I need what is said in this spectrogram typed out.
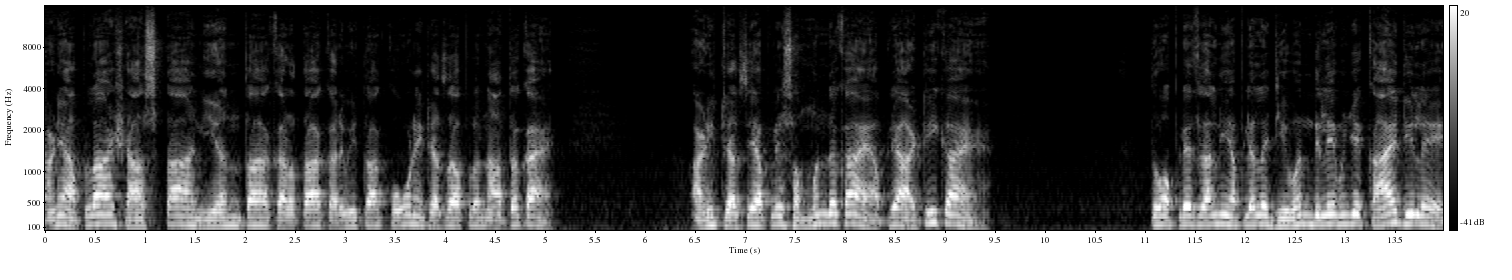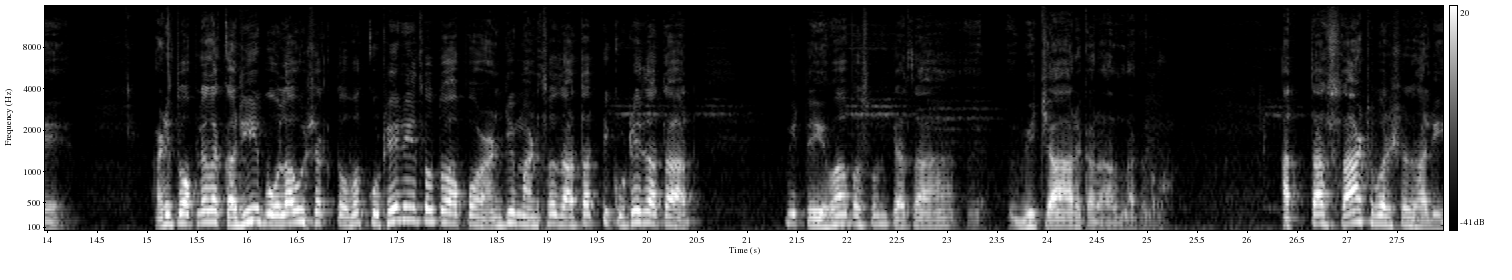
आणि आपला शास्ता नियंता करता करविता कोण आहे? त्याचं आपलं नातं काय? आणि त्याचे आपले संबंध काय? आपल्या अटी काय? तो आपल्या आपल्याला जीवन दिले म्हणजे काय दिले? आणि तो आपल्याला कधीही बोलावू शकतो. मग कुठे नेतो तो आपण? आणि जी माणसं जातात ती कुठे जातात? मी तेव्हापासून त्याचा विचार करायला लागलो. आत्ता साठ वर्ष झाली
